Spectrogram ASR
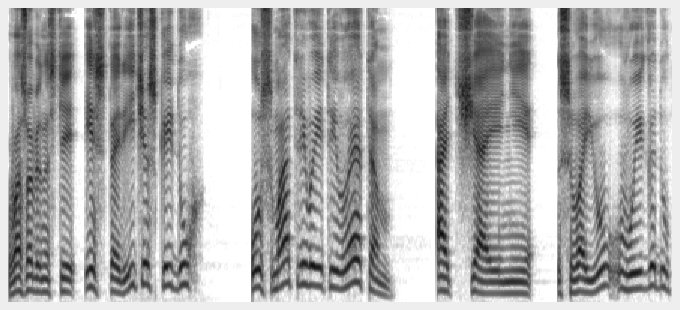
в особенности исторический дух, усматривает и в этом отчаянии свою выгоду.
